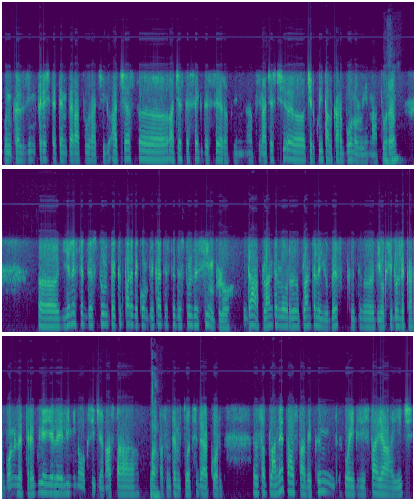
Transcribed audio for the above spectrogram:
încălzim, crește temperatura, ci această, acest efect de seră prin, prin acest uh, circuit al carbonului în natură, uh, el este destul, pe cât pare de complicat, este destul de simplu. Da, plantelor, plantele iubesc uh, dioxidul de carbon, le trebuie, ele elimină oxigen. Asta, cu asta suntem toți de acord. Însă planeta asta, de când o exista ea aici,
